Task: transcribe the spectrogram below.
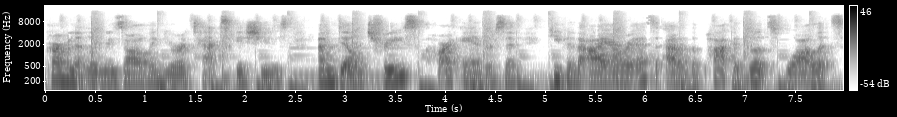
permanently resolving your tax issues. I'm Deltrice Hart Anderson, keeping the IRS out of the pocketbooks, wallets,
